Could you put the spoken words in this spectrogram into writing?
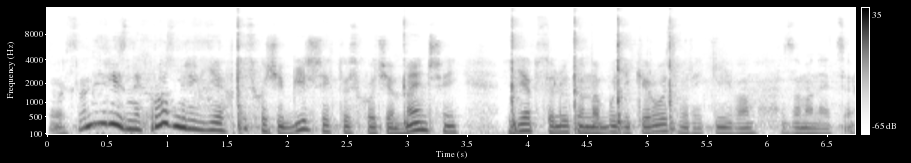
Ось вони різних розмірів є. Хтось хоче більший, хтось хоче менший. Є абсолютно на будь-який розмір, який вам заманеться.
